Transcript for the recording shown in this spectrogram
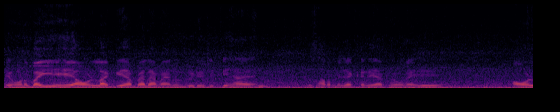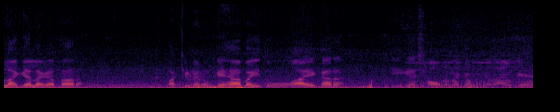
ਤੇ ਹੁਣ ਬਾਈ ਇਹ ਆਉਣ ਲੱਗ ਗਿਆ ਪਹਿਲਾਂ ਮੈਂ ਇਹਨੂੰ ਵੀਡੀਓ 'ਚ ਕਿਹਾ ਹੈ ਤੇ ਸ਼ਰਮ ਜਿਹਾ ਕਰਿਆ ਫਿਰ ਹੁਣ ਇਹ ਆਉਣ ਲੱਗ ਗਿਆ ਲਗਾਤਾਰ। ਬਾਕੀ ਉਹਨਾਂ ਨੂੰ ਕਿਹਾ ਬਾਈ ਤੂੰ ਆਏ ਕਰ ਠੀਕ ਹੈ ਸ਼ੌਂਕ ਨਾਲ ਕੰਮ ਕਰਾਇਓ ਕਿਹਾ?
